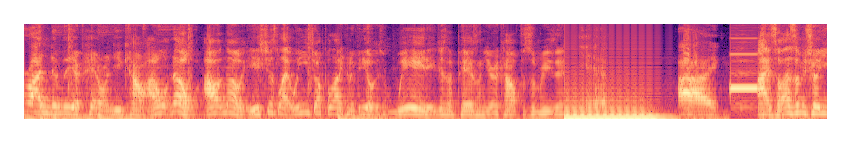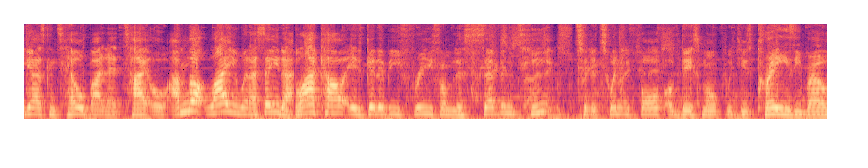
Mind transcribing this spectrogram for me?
randomly appear on your account. I don't know. I don't know. It's just like when you drop a like on a video, it's weird. It just appears on your account for some reason. Yeah. Alright. Alright, so as I'm sure you guys can tell by the title, I'm not lying when I say that. Blackout is going to be free from the 17th to the 24th of this month, which is crazy, bro.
